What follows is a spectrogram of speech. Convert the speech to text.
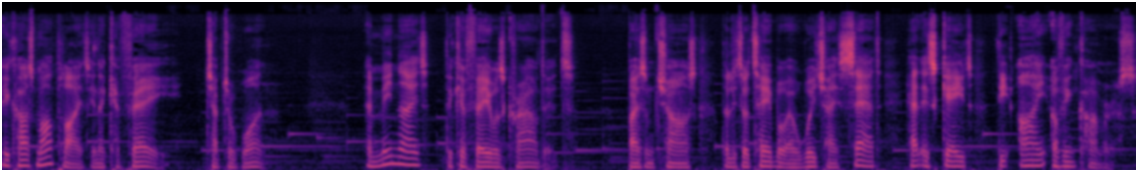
A Cosmopolite in a Cafe, Chapter 1. At midnight, the cafe was crowded. By some chance, the little table at which I sat had escaped the eye of incomers,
